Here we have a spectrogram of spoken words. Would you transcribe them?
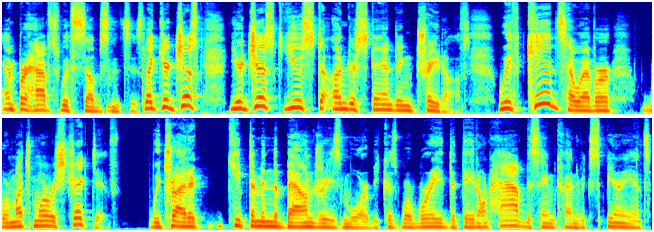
and perhaps with substances. Like you're just you're just used to understanding trade-offs. With kids, however, we're much more restrictive we try to keep them in the boundaries more because we're worried that they don't have the same kind of experience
